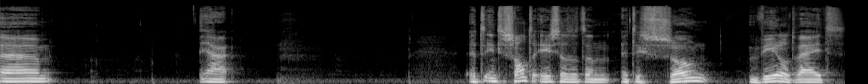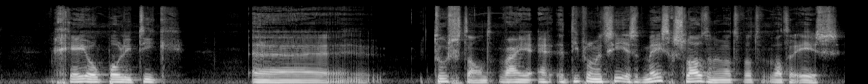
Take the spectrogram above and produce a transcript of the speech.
Ehm, ja. Het interessante is dat het een... Het is zo'n wereldwijd geopolitiek eh, toestand... waar je echt... Diplomatie is het meest geslotene wat, wat, wat er is.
